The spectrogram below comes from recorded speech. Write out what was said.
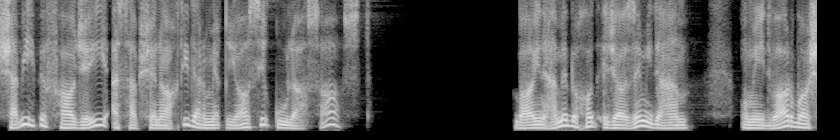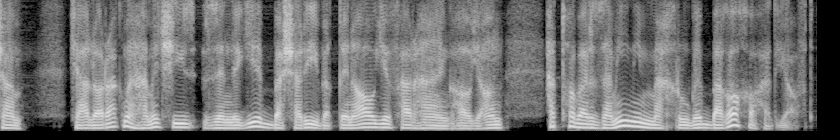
شبیه به فاجعی عصب شناختی در مقیاسی قولاساست. با این همه به خود اجازه می دهم امیدوار باشم که علا رقم همه چیز زندگی بشری و قنای فرهنگ هایان حتی بر زمینی مخروبه بقا خواهد یافت.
